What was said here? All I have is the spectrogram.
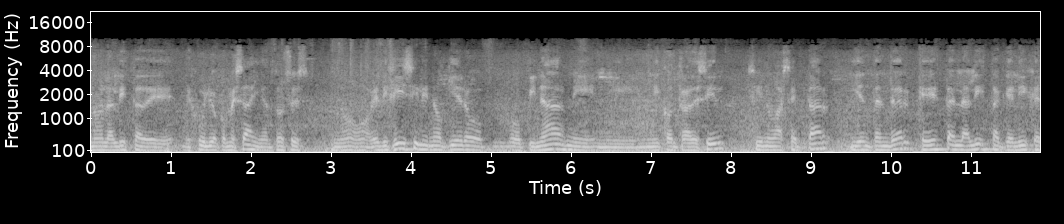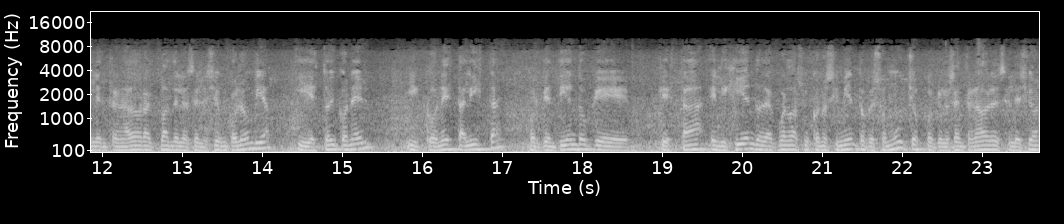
no la lista de, de Julio Comesaña. Entonces, no es difícil y no quiero opinar ni, ni, ni contradecir, sino aceptar y entender que esta es la lista que elige el entrenador actual de la Selección Colombia y estoy con él y con esta lista porque entiendo que, que está eligiendo de acuerdo a sus conocimientos, que son muchos, porque los entrenadores de selección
